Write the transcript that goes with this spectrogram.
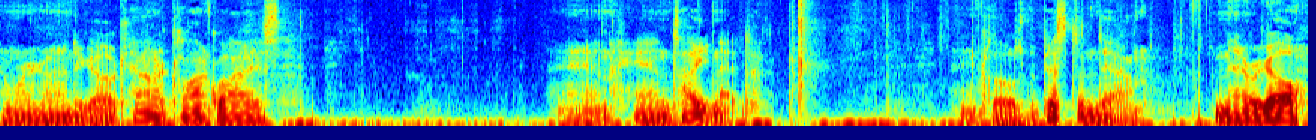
And we're going to go counterclockwise and hand tighten it and close the piston down. And there we go.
